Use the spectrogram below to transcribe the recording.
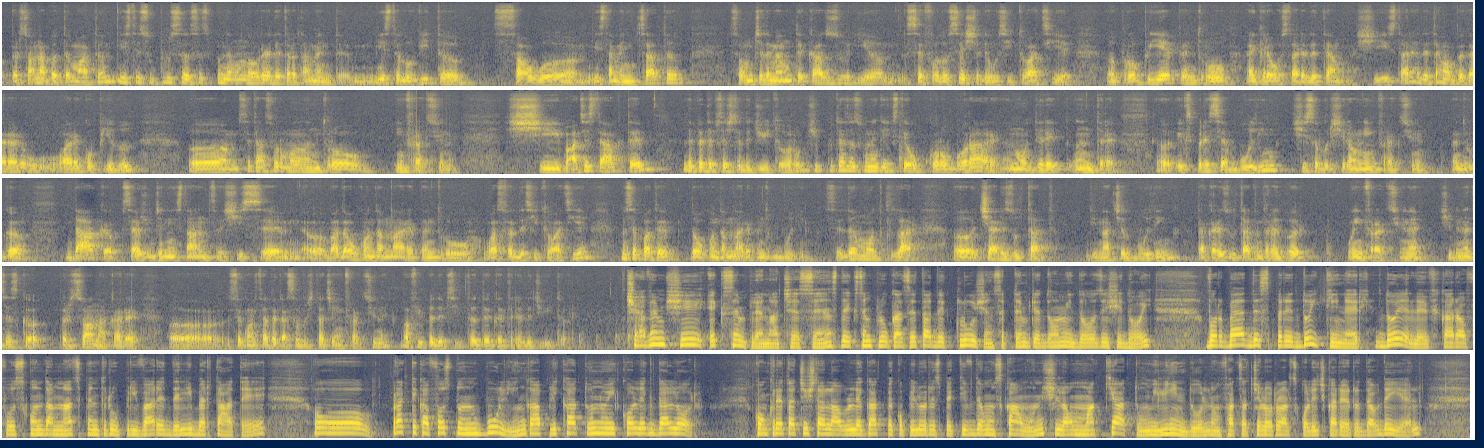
persoana vătămată este supusă, să spunem, unor rele tratamente. Este lovită sau uh, este amenințată, sau în cele mai multe cazuri uh, se folosește de o situație uh, proprie pentru a-i crea o stare de teamă. Și starea de teamă pe care are, o are copilul uh, se transformă într-o infracțiune. Și aceste acte le pedepsește legiuitorul și putem să spunem că există o coroborare în mod direct între expresia bullying și săvârșirea unei infracțiuni. Pentru că dacă se ajunge în instanță și se uh, va da o condamnare pentru o astfel de situație, nu se poate da o condamnare pentru bullying. Se dă în mod clar uh, ce a rezultat din acel bullying, dacă a rezultat într-adevăr o infracțiune și bineînțeles că persoana care uh, se constată că a săvârșit acea infracțiune va fi pedepsită de către legiuitor. Și avem și exemple în acest sens. De exemplu, Gazeta de Cluj, în septembrie 2022, vorbea despre doi tineri, doi elevi care au fost condamnați pentru privare de libertate. O, practic a fost un bullying aplicat unui coleg de-al lor. Concret, aceștia l-au legat pe copilul respectiv de un scaun și l-au machiat umilindu-l în fața celorlalți colegi care râdeau de el,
